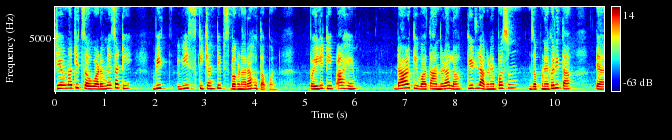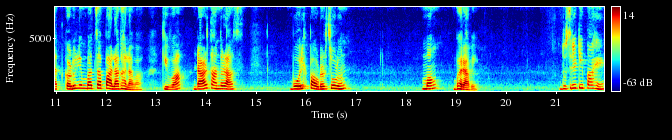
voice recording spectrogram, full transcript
जेवणाची चव वाढवण्यासाठी वीस वीस किचन टिप्स बघणार आहोत आपण. पहिली टीप आहे डाळ किंवा तांदळाला कीड लागण्यापासून जपण्याकरिता त्यात कडुलिंबाचा पाला घालावा किंवा डाळ तांदळास बोरिक पावडर चोळून मग भरावे. दुसरी टीप आहे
